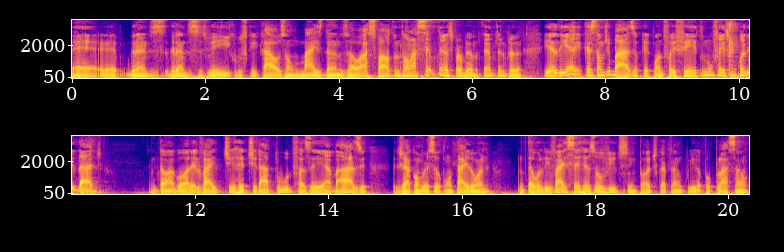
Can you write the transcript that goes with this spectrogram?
é, é, grandes, grandes veículos que causam mais danos ao asfalto, então lá sempre tem esse problema, sempre tem problema. E ali é questão de base, porque quando foi feito, não fez com qualidade. Então agora ele vai te retirar tudo, fazer a base. Ele já conversou com o Tairone. Então ele vai ser resolvido sim, pode ficar tranquila a população.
